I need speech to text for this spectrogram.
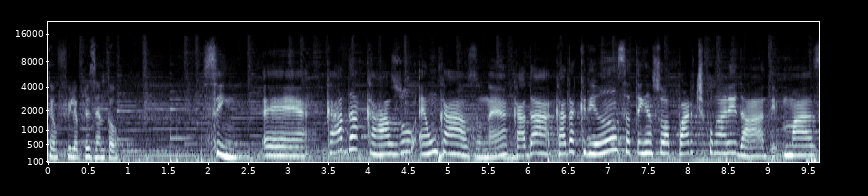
teu filho apresentou? Sim, é, cada caso é um caso, né? Cada, cada criança tem a sua particularidade, mas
